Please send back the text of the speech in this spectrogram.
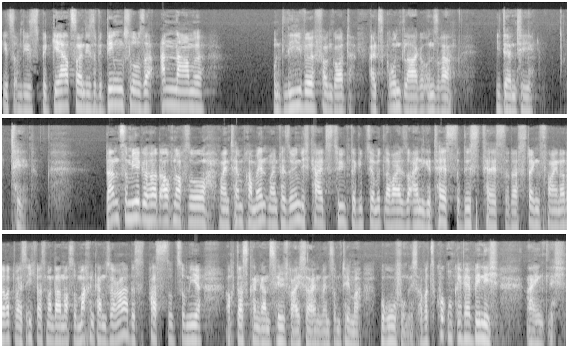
geht es um dieses Begehrtsein, diese bedingungslose Annahme und Liebe von Gott als Grundlage unserer Identität. Dann zu mir gehört auch noch so mein Temperament, mein Persönlichkeitstyp. Da gibt es ja mittlerweile so einige Tests, so Disk-Test oder Strength-Finder oder was weiß ich, was man da noch so machen kann. So, ah, das passt so zu mir. Auch das kann ganz hilfreich sein, wenn es um Thema Berufung ist. Aber zu gucken, okay, wer bin ich eigentlich?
